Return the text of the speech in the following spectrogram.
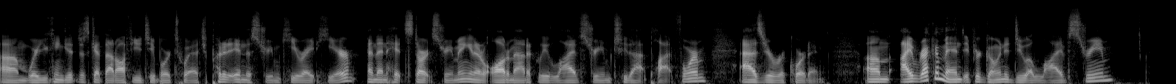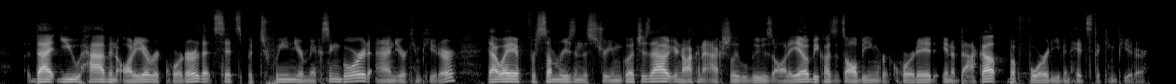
um, where you can get, just get that off YouTube or Twitch, put it in the stream key right here, and then hit start streaming, and it'll automatically live stream to that platform as you're recording. Um, I recommend if you're going to do a live stream, that you have an audio recorder that sits between your mixing board and your computer. That way, if for some reason the stream glitches out, you're not going to actually lose audio because it's all being recorded in a backup before it even hits the computer.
